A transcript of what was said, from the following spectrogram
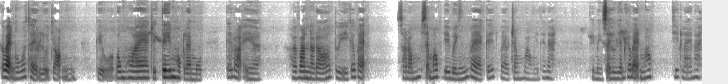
Các bạn cũng có thể lựa chọn kiểu bông hoa trái tim hoặc là một cái loại à, hoa văn nào đó tùy ý các bạn. Sau đó sẽ móc dây bính và kết vào trong vòng như thế này. Thì mình sẽ hướng dẫn các bạn móc chiếc lá này.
